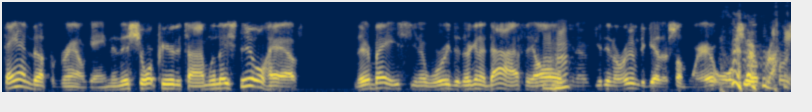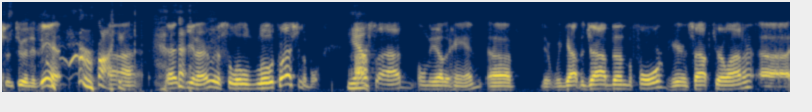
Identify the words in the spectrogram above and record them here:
stand up a ground game in this short period of time, when they still have their base, you know, worried that they're going to die if they all, mm-hmm. you know, get in a room together somewhere or show up right. in person to an event. right. Uh, that, you know, it's a little little questionable. Yeah. Our side, on the other hand, uh, we got the job done before here in South Carolina, uh,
